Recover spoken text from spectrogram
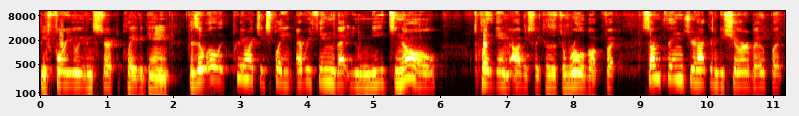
before you even start to play the game because it will pretty much explain everything that you need to know to play the game, obviously, because it's a rule book. But some things you're not going to be sure about, but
